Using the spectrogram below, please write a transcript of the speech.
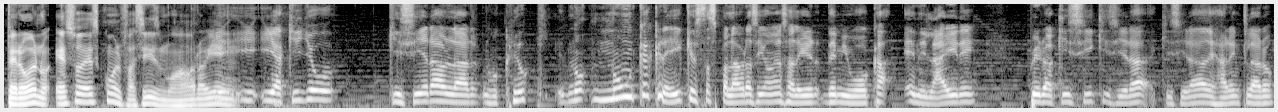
pero bueno, eso es como el fascismo. Ahora Y, bien, y- y aquí yo quisiera hablar, no creo que, no, nunca creí que estas palabras iban a salir de mi boca en el aire, pero aquí sí quisiera, quisiera dejar en claro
